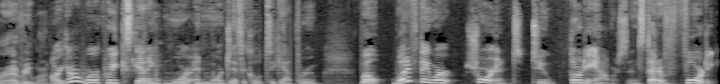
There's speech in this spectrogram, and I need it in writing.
for everyone. Are your work weeks getting more and more difficult to get through? Well, what if they were shortened to 30 hours instead of 40?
